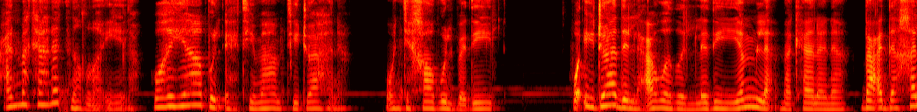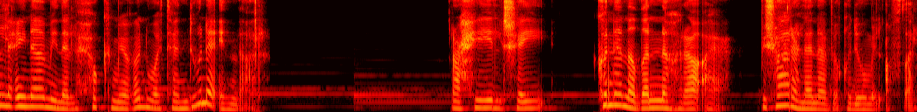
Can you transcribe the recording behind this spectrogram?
عن مكانتنا الضئيلة وغياب الاهتمام تجاهنا وانتخاب البديل وإيجاد العوض الذي يملأ مكاننا بعد خلعنا من الحكم عنوة دون إنذار. رحيل شيء كنا نظنه رائع بشاره لنا بقدوم الأفضل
